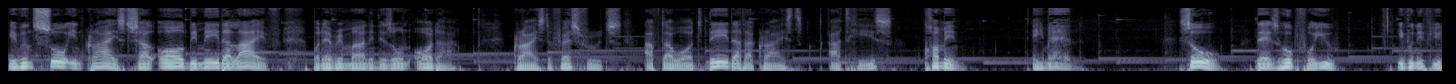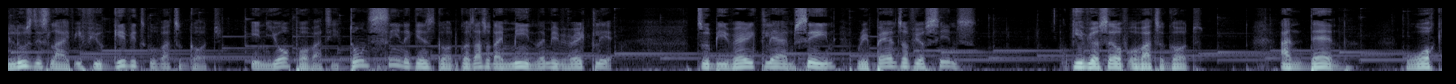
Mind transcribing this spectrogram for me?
even so in Christ shall all be made alive, but every man in his own order. Christ the first fruits, afterward they that are Christ at his coming. Amen. So there is hope for you. Even if you lose this life, if you give it over to God in your poverty, don't sin against God because that's what I mean. Let me be very clear. To be very clear, I'm saying repent of your sins, give yourself over to God, and then walk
